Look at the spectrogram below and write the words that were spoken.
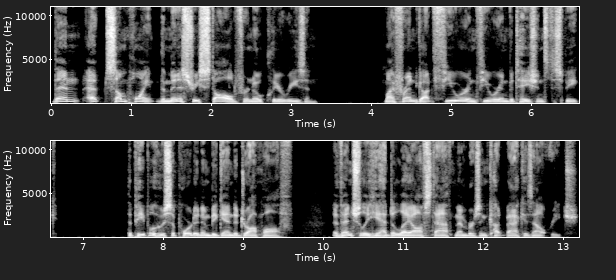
Then, at some point, the ministry stalled for no clear reason. My friend got fewer and fewer invitations to speak. The people who supported him began to drop off. Eventually, he had to lay off staff members and cut back his outreach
